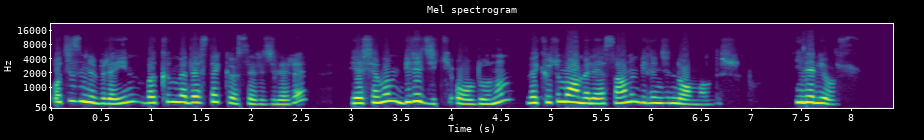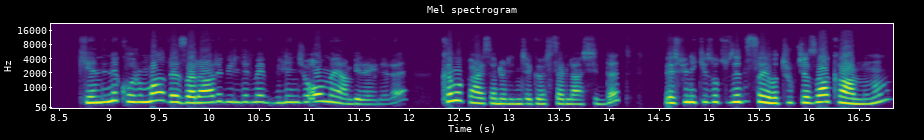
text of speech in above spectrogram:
otizmli bireyin bakım ve destek göstericileri, yaşamın biricik olduğunun ve kötü muamele yasağının bilincinde olmalıdır. Yineliyoruz. Kendini koruma ve zararı bildirme bilinci olmayan bireylere, kamu personelince gösterilen şiddet, 5237 sayılı Türk Ceza Kanunu'nun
